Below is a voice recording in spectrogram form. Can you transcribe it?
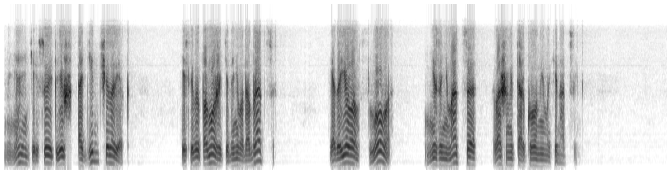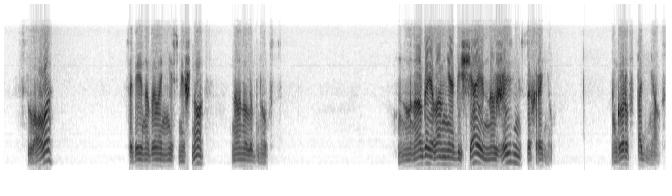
Меня интересует лишь один человек. Если вы поможете до него добраться, я даю вам слово не заниматься вашими торговыми махинациями. Слово? Саберину было не смешно, но он улыбнулся. Много я вам не обещаю, но жизнь сохраню. Горов поднялся.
